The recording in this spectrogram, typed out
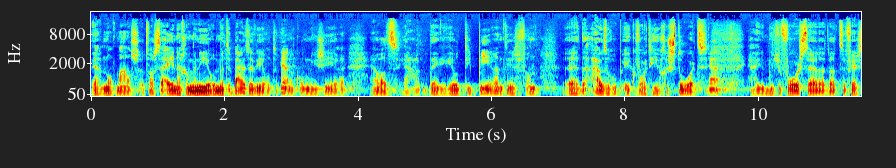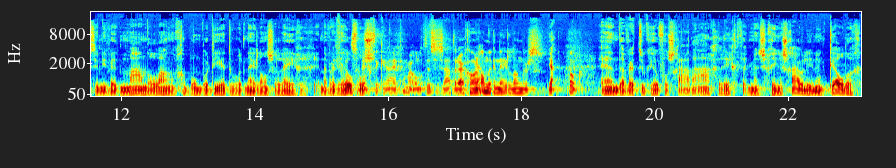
ja, nogmaals, het was de enige manier om met de buitenwereld te kunnen communiceren. En wat ja, denk ik heel typerend is van de uitroep: Ik word hier gestoord. Ja. Ja, je moet je voorstellen dat de vesting die werd maandenlang gebombardeerd door het Nederlandse leger. En daar werd heel veel. te krijgen, maar ondertussen zaten daar gewoon andere Nederlanders ja. ook. En daar werd natuurlijk heel veel schade aangericht. En mensen gingen schuilen in hun kelder.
